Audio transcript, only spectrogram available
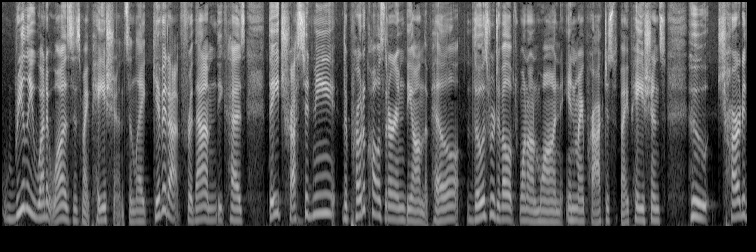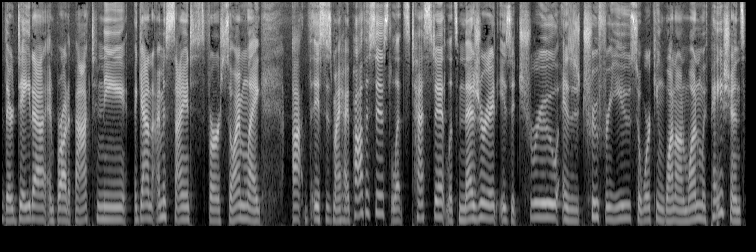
really, what it was is my patients and like give it up for them because they trusted me. The protocols that are in Beyond the Pill, those were developed one on one in my practice with my patients who charted their data and brought it back to me. Again, I'm a scientist first. So I'm like, uh, this is my hypothesis. Let's test it. Let's measure it. Is it true? Is it true for you? So, working one on one with patients.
